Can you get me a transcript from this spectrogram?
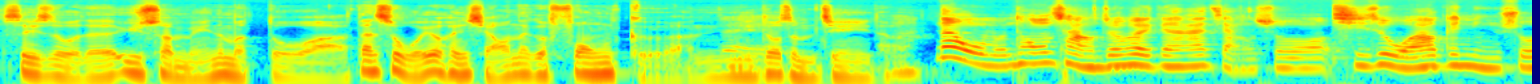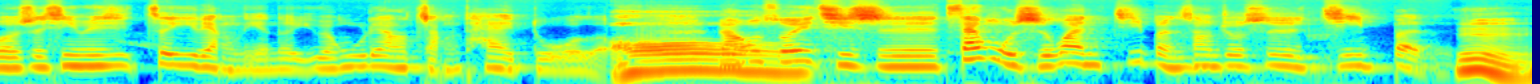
设计师我的预算没那么多啊，但是我又很想要那个风格啊，你都怎么建议他？那我们通常就会跟他讲说，其实我要跟您说的是，是因为这一两年的原物料涨太多了。哦，然后，所以其实三五十万基本上就是基本，嗯，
